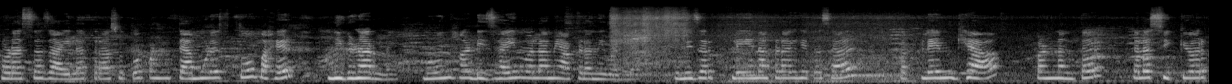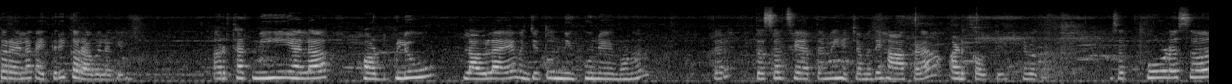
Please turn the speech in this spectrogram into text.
थोडासा जायला त्रास होतो पण त्यामुळे तो बाहेर निघणार नाही. म्हणून हा डिझाईनवाला मी आकडा निवडला. तुम्ही जर प्लेन आकडा घेत असाल तर प्लेन घ्या पण नंतर त्याला सिक्युअर करायला काहीतरी करावं लागेल. अर्थात मीही ह्याला हॉट ग्लू लावला आहे म्हणजे तो निघू नये म्हणून. तर तसंच हे आता मी ह्याच्यामध्ये हा आकडा अडकवते. हे बघा. असं थोडंसं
